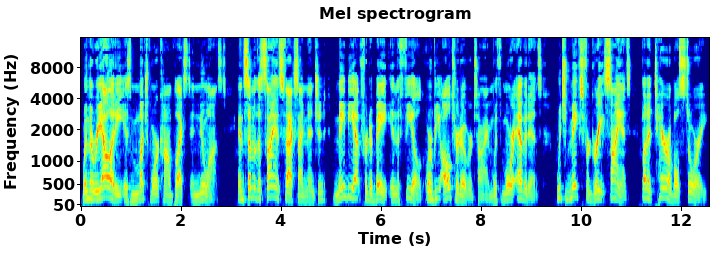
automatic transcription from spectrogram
when the reality is much more complex and nuanced. And some of the science facts I mentioned may be up for debate in the field or be altered over time with more evidence, which makes for great science, but a terrible story.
